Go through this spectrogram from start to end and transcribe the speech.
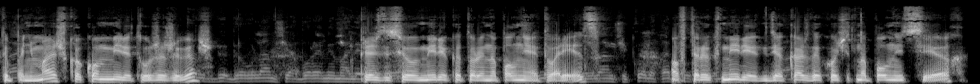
Ты понимаешь, в каком мире ты уже живешь? Прежде всего, в мире, который наполняет Творец. Во-вторых, в мире, где каждый хочет наполнить всех.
